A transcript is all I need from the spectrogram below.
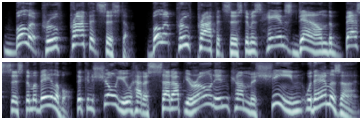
Bulletproof Profit System. Bulletproof Profit System is hands down the best system available that can show you how to set up your own income machine with Amazon.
